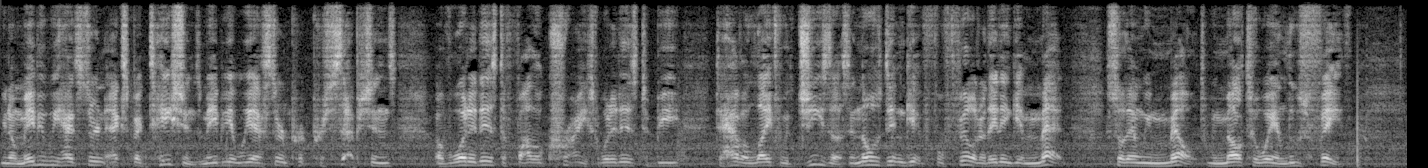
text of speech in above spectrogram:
you know, maybe we had certain expectations. Maybe we have certain per- perceptions of what it is to follow Christ, what it is to be, to have a life with Jesus, and those didn't get fulfilled or they didn't get met. So then we melt, we melt away and lose faith.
